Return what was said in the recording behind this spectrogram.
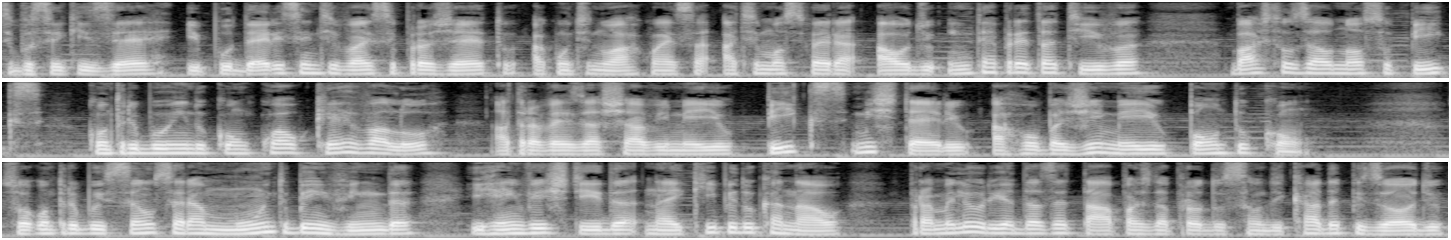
Se você quiser e puder incentivar esse projeto a continuar com essa atmosfera áudio interpretativa, basta usar o nosso Pix contribuindo com qualquer valor através da chave e-mail pixmistério@gmail.com. Sua contribuição será muito bem-vinda e reinvestida na equipe do canal para a melhoria das etapas da produção de cada episódio,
